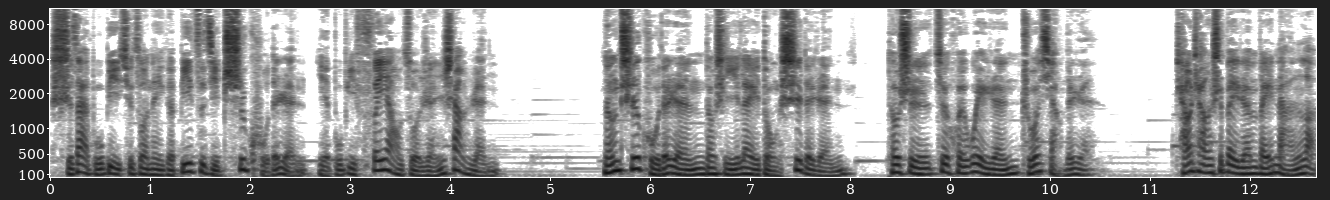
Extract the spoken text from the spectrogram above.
实在不必去做那个逼自己吃苦的人，也不必非要做人上人。能吃苦的人，都是一类懂事的人，都是最会为人着想的人，常常是被人为难了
